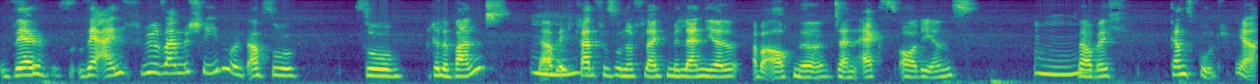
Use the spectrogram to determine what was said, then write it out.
sehr, sehr einfühlsam geschrieben und auch so, so relevant glaube ich. Mhm. Gerade für so eine vielleicht Millennial, aber auch eine Gen X-Audience. Mhm. Glaube ich. Ganz gut, ja.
